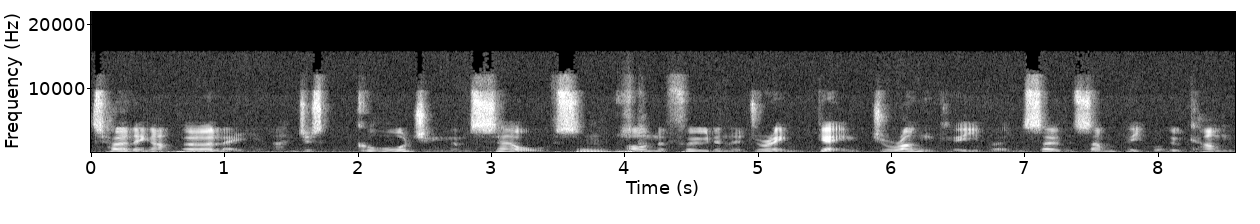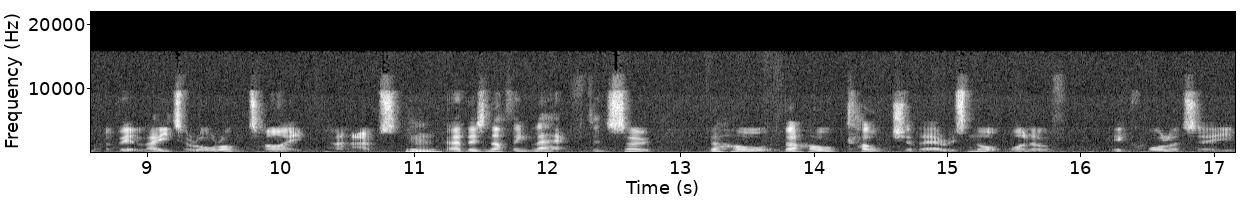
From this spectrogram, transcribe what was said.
turning up early and just gorging themselves Mm. on the food and the drink, getting drunk even, so that some people who come a bit later or on time, perhaps, Mm. uh, there's nothing left, and so the whole the whole culture there is not one of equality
